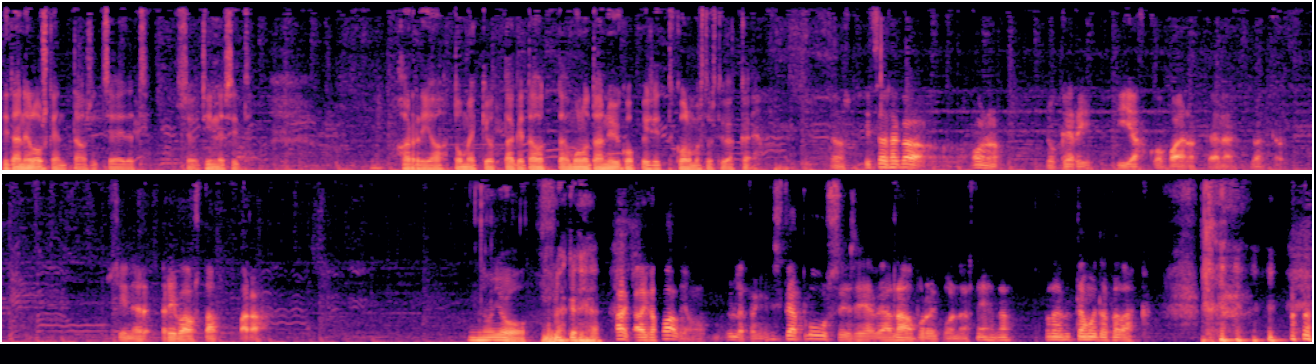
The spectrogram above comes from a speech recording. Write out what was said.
Niin tää neloskenttä on sitten se, että se, sinne sitten Harri ja Tomekki ottaa ketä ottaa. Mulla on tää Nykoppi sitten 13 hyökkäjä. Itse asiassa aika on jokeri IFK-painotteinen hyökkäys. Sinne rivaus tappara. No joo, näköjään. Aika, aika paljon, yllättävänkin. Sitten vielä plussia siihen vielä naapurikunnasta, niin no, ole mitään muita pelakka.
